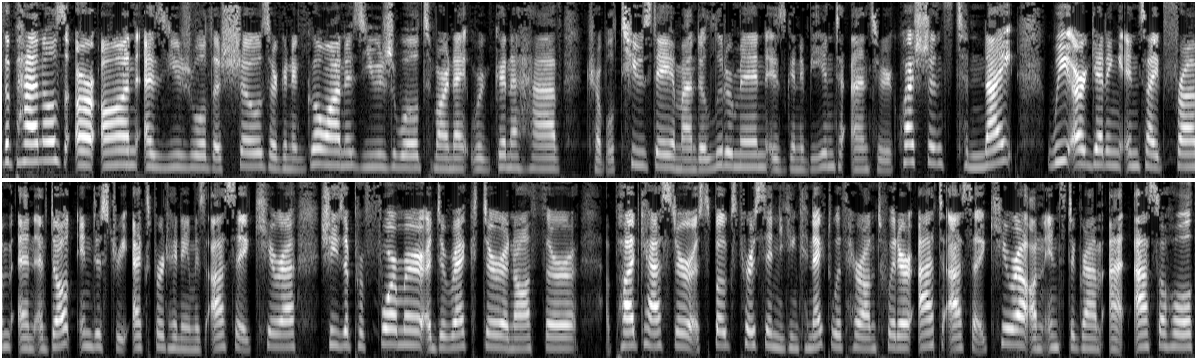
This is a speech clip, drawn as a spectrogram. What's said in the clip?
The panels are on as usual. The shows are going to go on as usual. Tomorrow night we're going to have Trouble Tuesday. Amanda Luderman is going to be in to answer your questions. Tonight we are getting insight from an adult industry expert. Her name is Asa Akira. She's a performer, a director, an author, a podcaster, a spokesperson. You can connect with her on Twitter at Asa Asa Akira on Instagram at Asahole.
